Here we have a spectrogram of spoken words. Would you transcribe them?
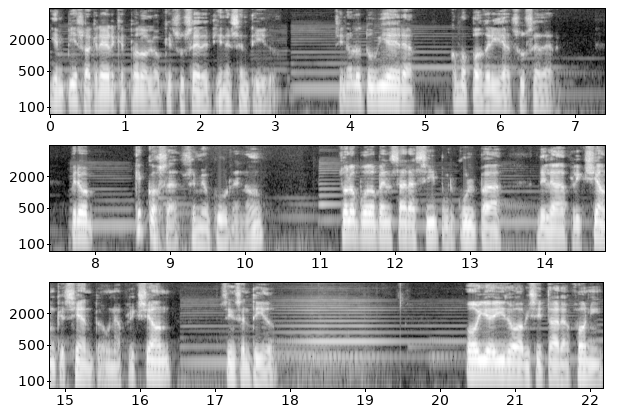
y empiezo a creer que todo lo que sucede tiene sentido. Si no lo tuviera, ¿cómo podría suceder? Pero, ¿qué cosa se me ocurre, no? Solo puedo pensar así por culpa de la aflicción que siento, una aflicción sin sentido. Hoy he ido a visitar a Fonny.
